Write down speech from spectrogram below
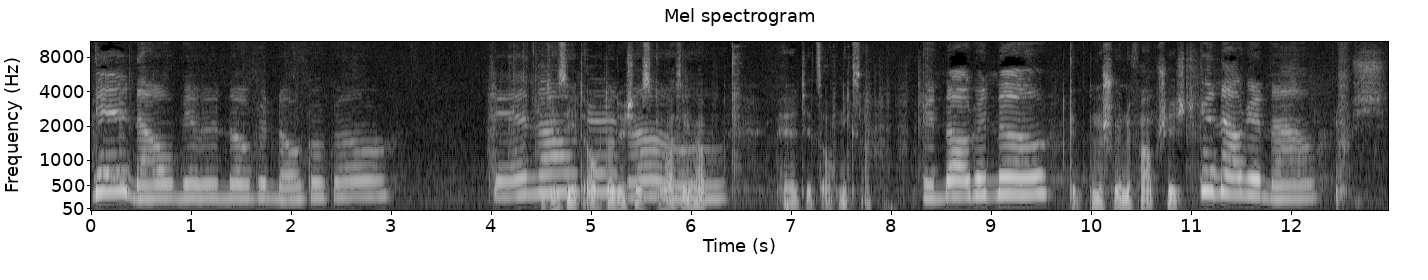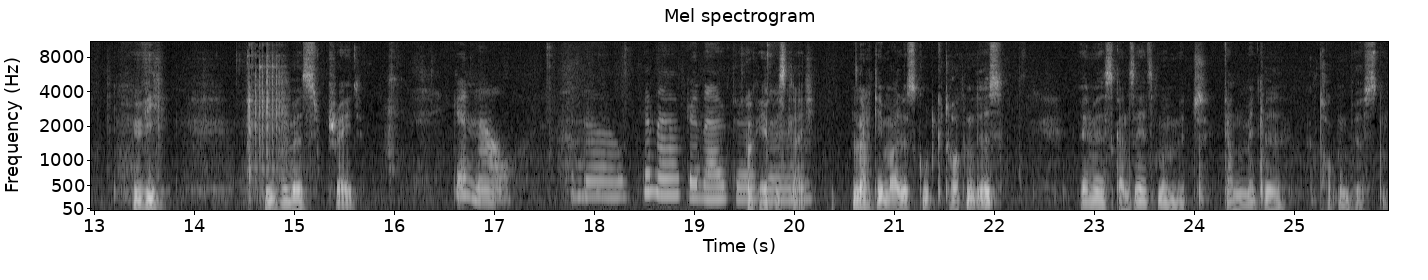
Genau, genau, genau, genau. Genau. Und ihr seht auch, dadurch, dass ich es gewaschen genau. habe, perlt jetzt auch nichts ab. Genau, genau. Gibt eine schöne Farbschicht, Genau, genau. wie, wie wenn man es sprayt. Genau. Genau, genau, genau, genau. Okay, bis gleich. Nachdem alles gut getrocknet ist, werden wir das Ganze jetzt mal mit Gunmetal trockenbürsten.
